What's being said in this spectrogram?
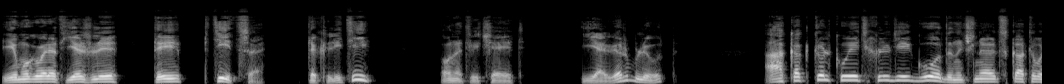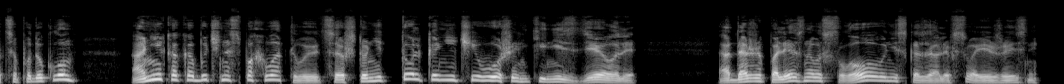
Ему говорят, ежели ты птица, так лети. Он отвечает, я верблюд. А как только у этих людей годы начинают скатываться под уклон, они, как обычно, спохватываются, что не только ничегошеньки не сделали, а даже полезного слова не сказали в своей жизни.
